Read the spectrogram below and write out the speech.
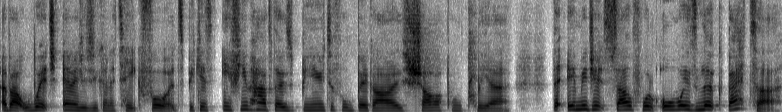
about which images you're going to take forwards. Because if you have those beautiful big eyes, sharp and clear, the image itself will always look better.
